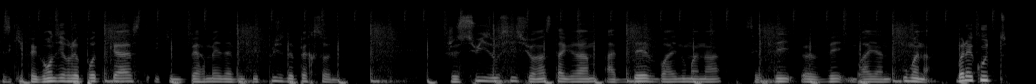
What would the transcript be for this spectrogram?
C'est ce qui fait grandir le podcast et qui me permet d'inviter plus de personnes. Je suis aussi sur Instagram à Dev c'est D-E-V Brian Oumana. Bonne écoute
